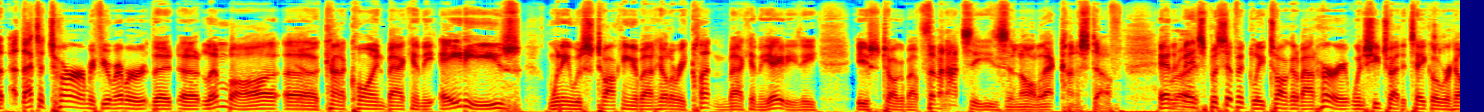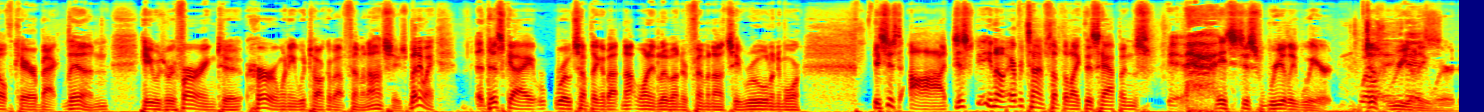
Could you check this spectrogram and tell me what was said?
uh, that's a term, if you remember, that uh, Limbaugh uh, kind of coined back in the 80s when he was talking about Hillary Clinton back in the 80s. He, he used to talk about feminazis and all of that kind of stuff. And, Right. and specifically talking about her when she tried to take over health care back then, he was referring to her when he would talk about feminazis. But anyway, this guy wrote something about not wanting to live under feminazi rule anymore. It's just odd. Just, you know, every time something like this happens, eh, it's just really weird. just really is. weird.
